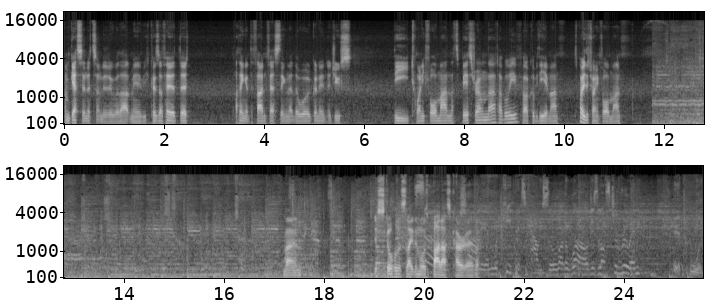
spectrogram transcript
I'm guessing it's something to do with that maybe because I've heard that I think at the FanFest thing that they were going to introduce the 24 man that's based around that I believe or it could be the 8 man. It's probably the 24 man Man. Just stole us like the most badass character ever. It would.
